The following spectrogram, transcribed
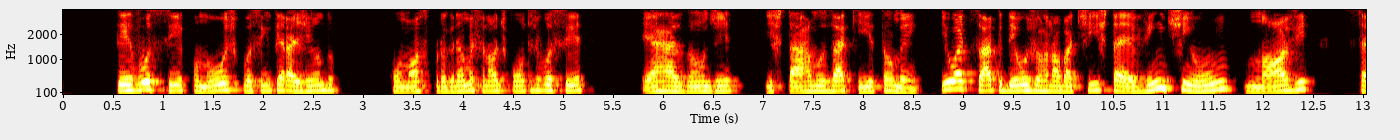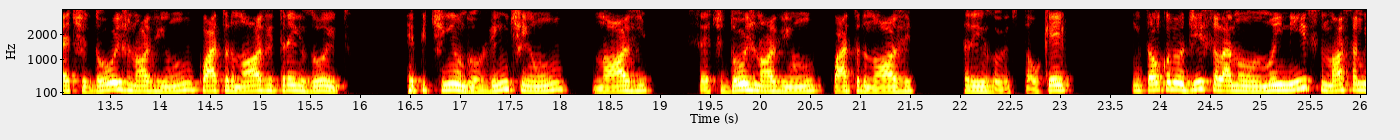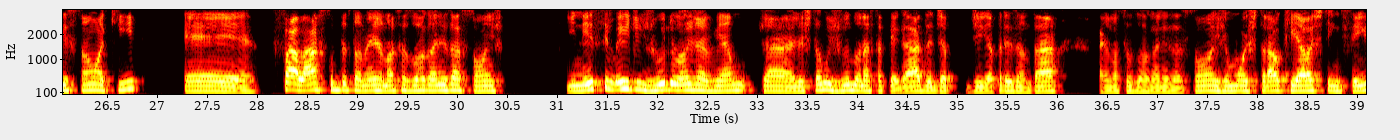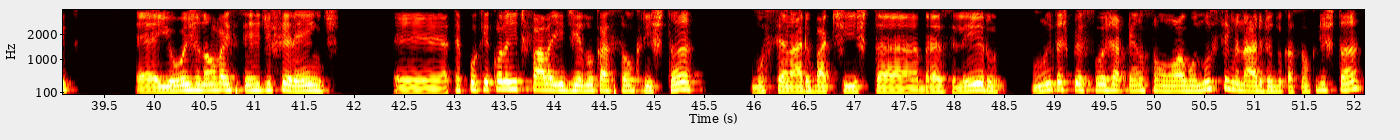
ter você conosco, você interagindo com o nosso programa, afinal de contas, você é a razão de estarmos aqui também. E o WhatsApp do Jornal Batista é 219 7291 4938. Repetindo, 219 7291 4938, tá ok? Então, como eu disse lá no, no início, nossa missão aqui é, falar sobre também as nossas organizações. E nesse mês de julho nós já, viemos, já, já estamos vindo nessa pegada de, de apresentar as nossas organizações, de mostrar o que elas têm feito. É, e hoje não vai ser diferente. É, até porque quando a gente fala aí de educação cristã no cenário batista brasileiro, muitas pessoas já pensam logo no seminário de educação cristã,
